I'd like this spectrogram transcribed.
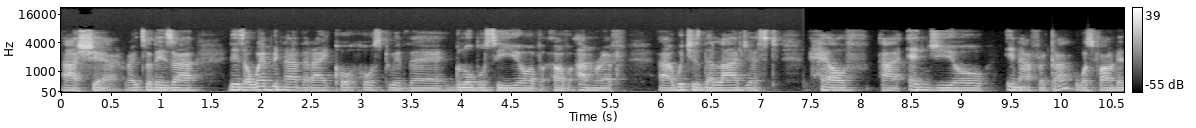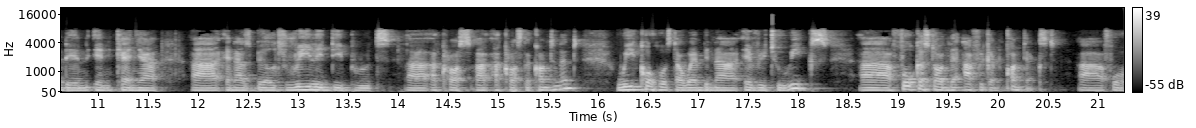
uh, share, right? So there's a there's a webinar that I co-host with the global CEO of, of AMREF, uh, which is the largest health uh, NGO in Africa. was founded in in Kenya uh, and has built really deep roots uh, across uh, across the continent. We co-host a webinar every two weeks, uh, focused on the African context. for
